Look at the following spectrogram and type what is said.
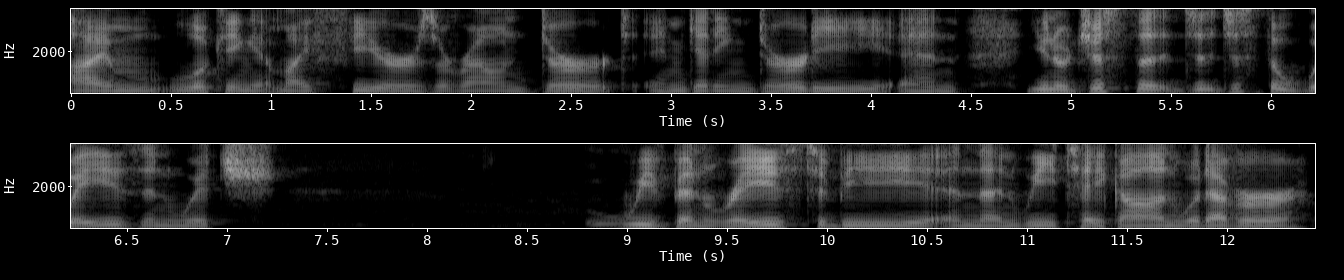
I'm looking at my fears around dirt and getting dirty and you know just the just the ways in which we've been raised to be and then we take on whatever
